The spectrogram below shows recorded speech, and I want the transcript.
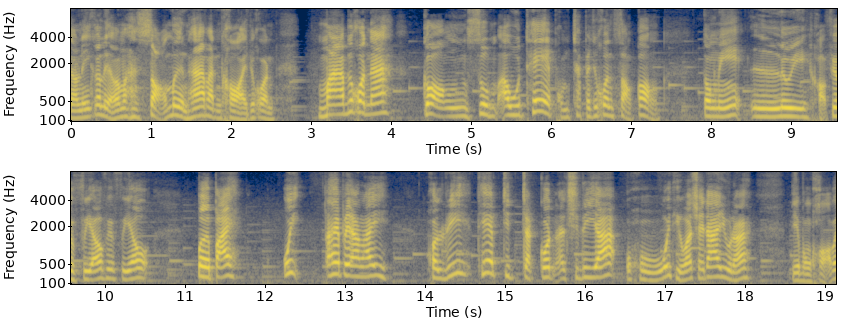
ตอนนี้ก็เหลือประมาณ 25,000 คอยทุกคน มาครับทุกคนนะ กล่องสุ่มอาวุธเทพ ผมจัดไปทุกคน 2 กล่อง ตรงนี้ลุยขอเฟี้ยวเฟี้ยวเฟี้ยวเฟียวเปิดไป อุ้ยให้เป็นอะไรขอรีเทพจิตจักรกลอัจฉริยะ โอ้โห ถือว่าใช้ได้อยู่นะ เดี๋ยวผมขอไป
